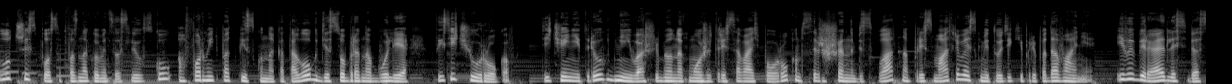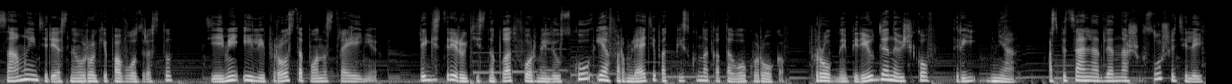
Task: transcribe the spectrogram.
Лучший способ познакомиться с Lil School – оформить подписку на каталог, где собрано более тысячи уроков. В течение трех дней ваш ребенок может рисовать по урокам совершенно бесплатно, присматриваясь к методике преподавания и выбирая для себя самые интересные уроки по возрасту, теме или просто по настроению – Регистрируйтесь на платформе Люску и оформляйте подписку на каталог уроков. Пробный период для новичков – 3 дня. А специально для наших слушателей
